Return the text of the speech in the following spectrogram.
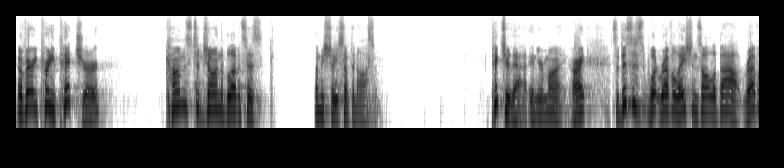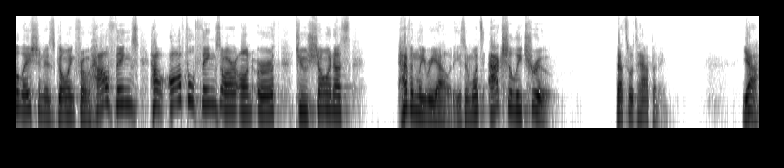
a very pretty picture, comes to John the Beloved and says, Let me show you something awesome. Picture that in your mind, all right? So this is what Revelation's all about. Revelation is going from how things, how awful things are on earth to showing us heavenly realities and what's actually true. That's what's happening. Yeah,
